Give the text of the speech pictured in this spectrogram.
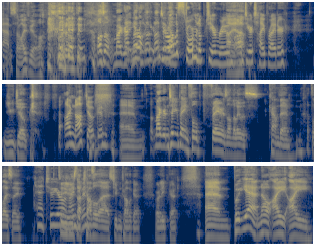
Um, how I feel. also, Margaret, Uh, you're not, you're, not you're always storming up to your room onto your typewriter. you joke. I'm not joking. Um, Margaret, until you're paying full fares on the Luas, calm down. That's what I say. Yeah, two To euro use that minutes. travel uh, student travel card or leap card. Um, but yeah, no, I, I,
